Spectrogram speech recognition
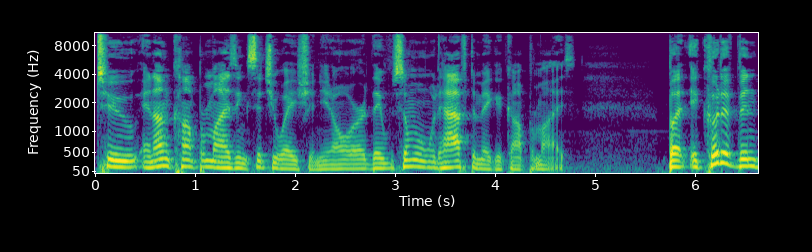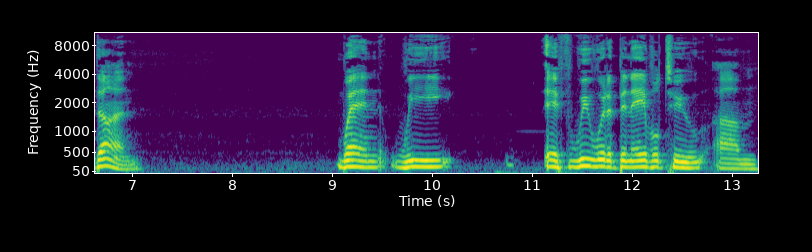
to an uncompromising situation, you know, or they someone would have to make a compromise. But it could have been done when we, if we would have been able to, um,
